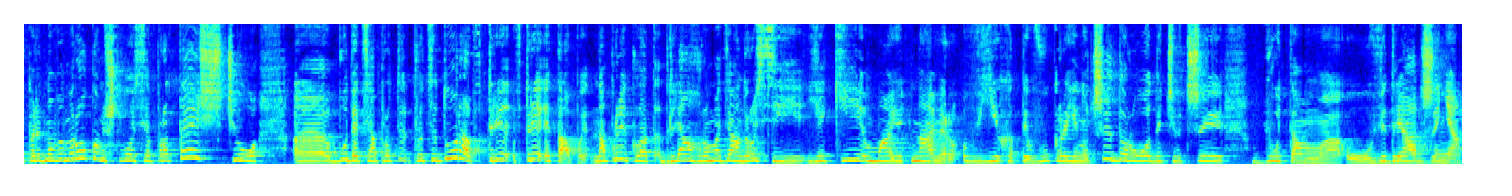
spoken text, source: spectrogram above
перед новим роком, йшлося про те, що е, буде ця процедура в три в три етапи. Наприклад, для громадян Росії, які мають намір в'їхати в Україну чи до родичів, чи будь там е, у відрядження.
